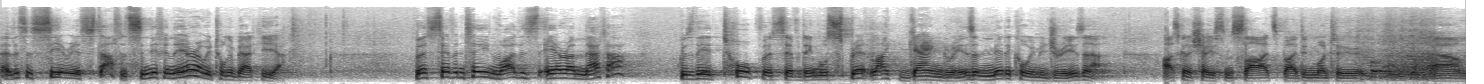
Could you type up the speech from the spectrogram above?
And this is serious stuff. It's significant error we're talking about here. Verse 17, why does error matter? Because their talk, verse 17, will spread like gangrene. It's a medical imagery, isn't it? I was going to show you some slides, but I didn't want to um,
